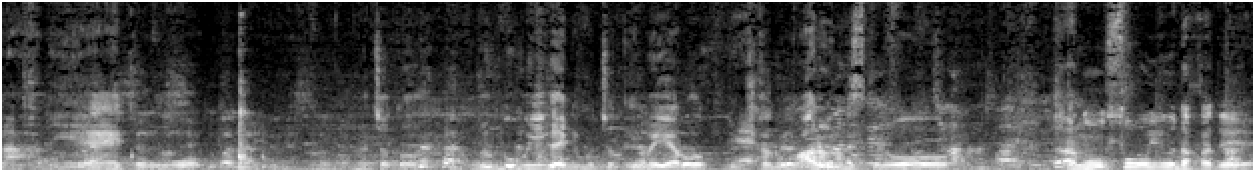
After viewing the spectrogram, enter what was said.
まあね今後まあちょっと文房具以外にもちょっと今やろうっていう企画もあるんですけど。あの、そういう中で、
